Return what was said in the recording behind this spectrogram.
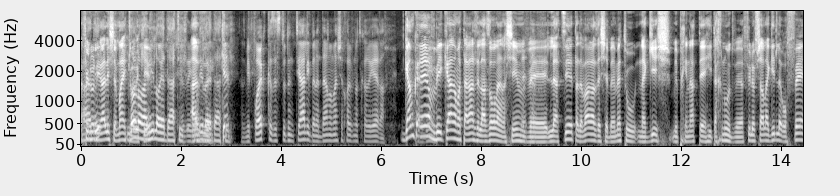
אפילו אני... נראה לי שמייק לא, לא הכיר. לא, לא, אני לא ידעתי, אני לא ידעתי. כן. אז מפרויקט כזה סטודנטיאלי, בן אדם ממש יכול לבנות קריירה. גם קריירה, ובעיקר המטרה זה לעזור לאנשים ולהצהיר את הדבר הזה שבאמת הוא נגיש מבחינת היתכנות, ואפילו אפשר להגיד לרופא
